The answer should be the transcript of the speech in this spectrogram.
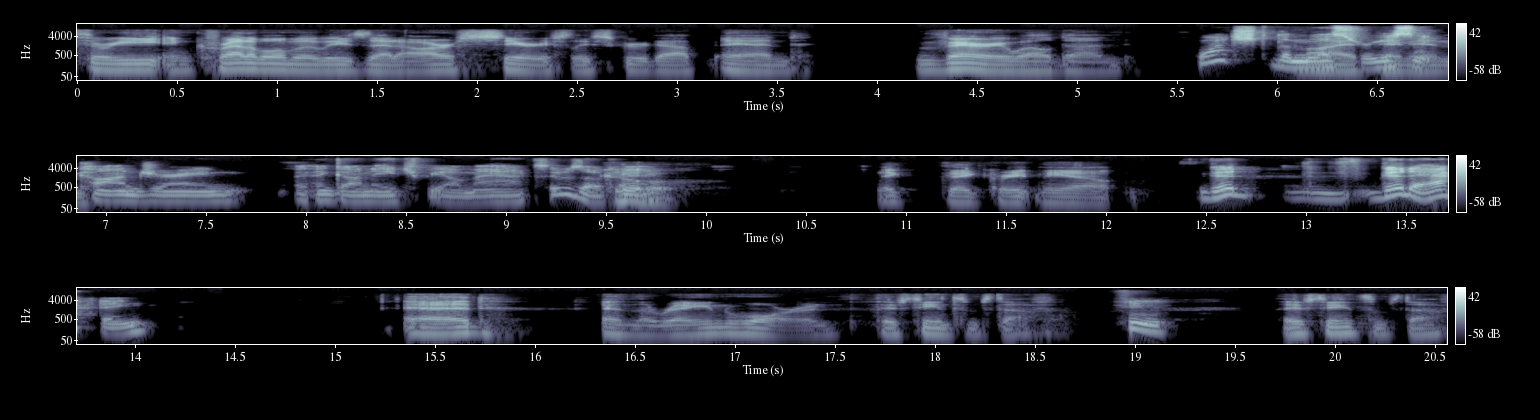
three incredible movies that are seriously screwed up and very well done. Watched the most recent. Conjuring, I think on HBO Max. It was okay. Cool. They they creep me out. Good, good acting. Ed and Lorraine Warren. They've seen some stuff. Hmm. They've seen some stuff.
